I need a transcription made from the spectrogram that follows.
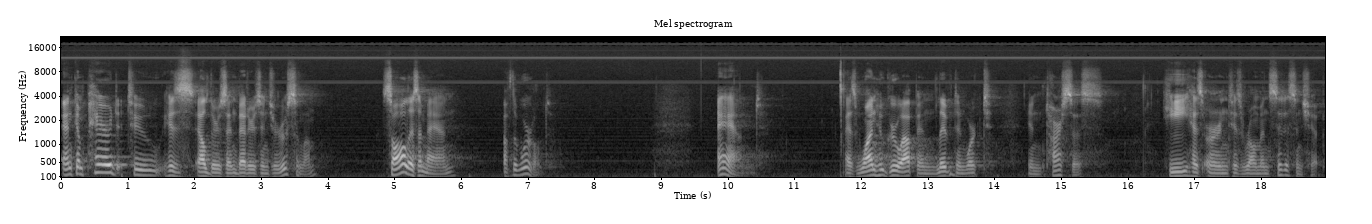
And compared to his elders and betters in Jerusalem, Saul is a man of the world. And as one who grew up and lived and worked in Tarsus, he has earned his Roman citizenship.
